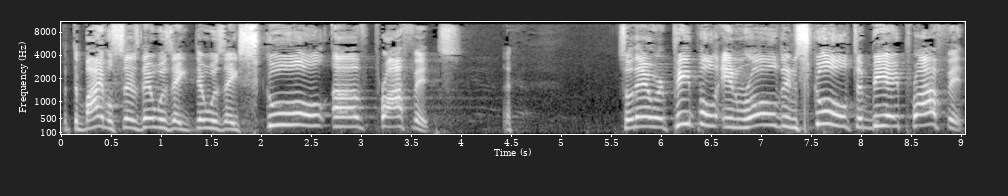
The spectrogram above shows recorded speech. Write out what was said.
but the Bible says there was a, there was a school of prophets. so there were people enrolled in school to be a prophet.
